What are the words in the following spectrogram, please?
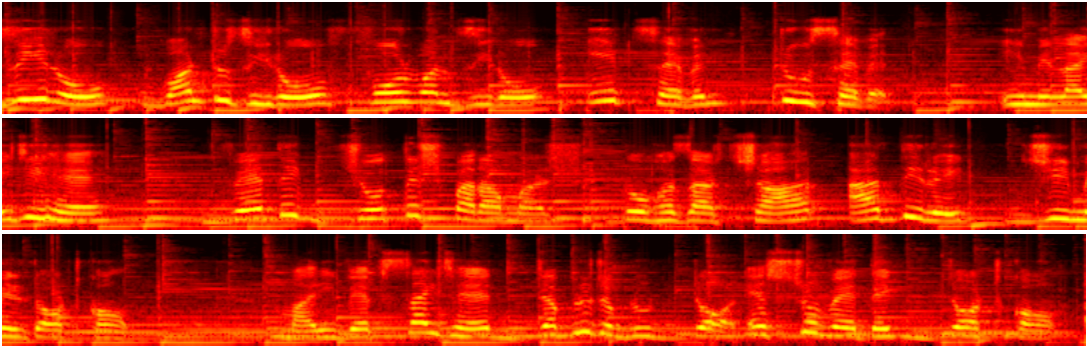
zero one two zero four one zero eight seven two seven. Email ID है Vaidik Jyotish Paramarsh 2004 at the rate G mail dot com हमारी वेबसाइट है W W dot astrovaidik dot com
